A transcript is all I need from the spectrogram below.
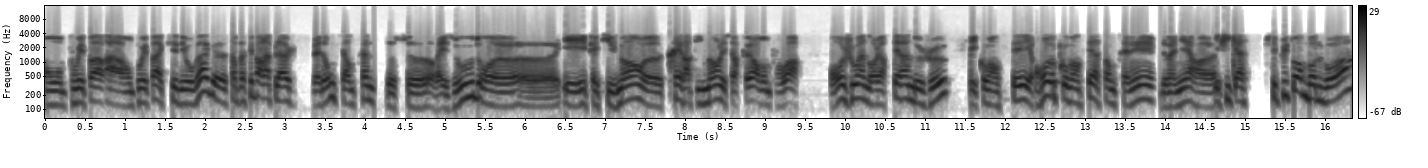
On pouvait pas, on pouvait pas accéder aux vagues sans passer par la plage. Ben donc, c'est en train de se résoudre euh, et effectivement, euh, très rapidement, les surfeurs vont pouvoir rejoindre leur terrain de jeu et commencer, recommencer à s'entraîner de manière euh, efficace. C'est plutôt en bonne voie.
